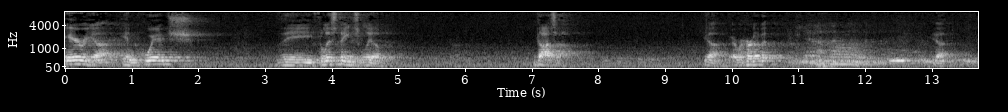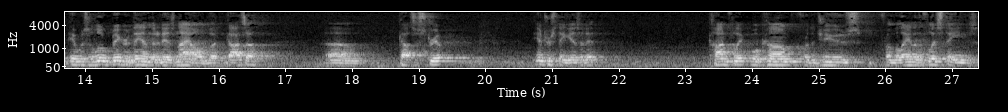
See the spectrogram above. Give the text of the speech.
area in which the Philistines lived? Gaza. Yeah, ever heard of it? Yeah. It was a little bigger then than it is now, but Gaza, um, Gaza Strip. Interesting, isn't it? Conflict will come for the Jews from the land of the Philistines.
